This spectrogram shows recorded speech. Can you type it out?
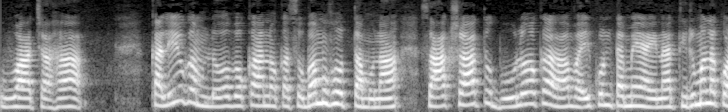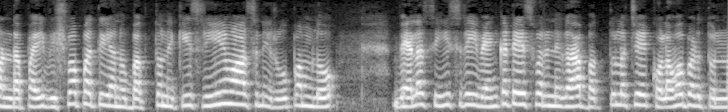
ఉవాచ. కలియుగంలో ఒకనొక శుభముహూర్తమున సాక్షాత్తు భూలోక వైకుంఠమే అయిన తిరుమల కొండపై విశ్వపతి అను భక్తునికి శ్రీనివాసుని రూపంలో వెలసి శ్రీ వెంకటేశ్వరునిగా భక్తులచే కొలవబడుతున్న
